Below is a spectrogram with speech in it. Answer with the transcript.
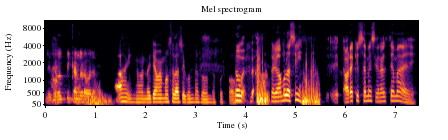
Le estoy picando la bola. Ay, no, no llamemos a la segunda ronda, por favor. No, pero vámonos así. Eh, ahora que usted menciona el tema de,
